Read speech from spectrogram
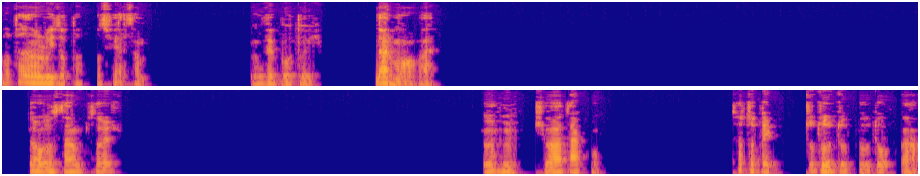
No ten luj to to, potwierdzam. Wybuduj. Darmowe. Znowu dostałem coś. Mhm, siła ataku. Co to ty? Co tu, tu, tu, tu? A.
